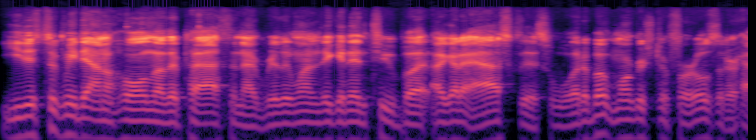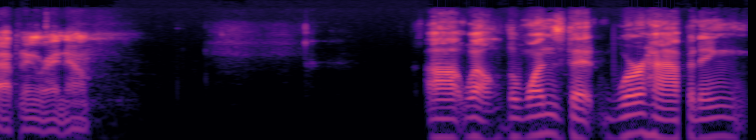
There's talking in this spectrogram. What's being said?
you just took me down a whole nother path and I really wanted to get into, but I got to ask this. What about mortgage deferrals that are happening right now? Uh, well, the ones that were happening,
